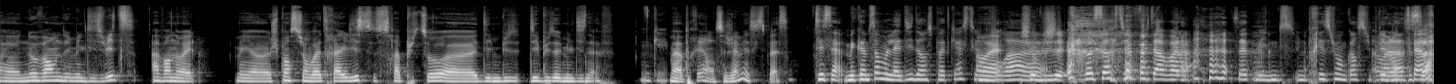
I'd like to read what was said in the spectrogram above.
euh, novembre 2018 avant Noël. Mais euh, je pense que si on va être réaliste, ce sera plutôt euh, début, début 2019. Okay. Mais après, on sait jamais ce qui se passe. C'est ça. Mais comme ça, on l'a dit dans ce podcast et on pourra je suis ressortir plus tard. Voilà. ça te met une, pression encore supplémentaire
